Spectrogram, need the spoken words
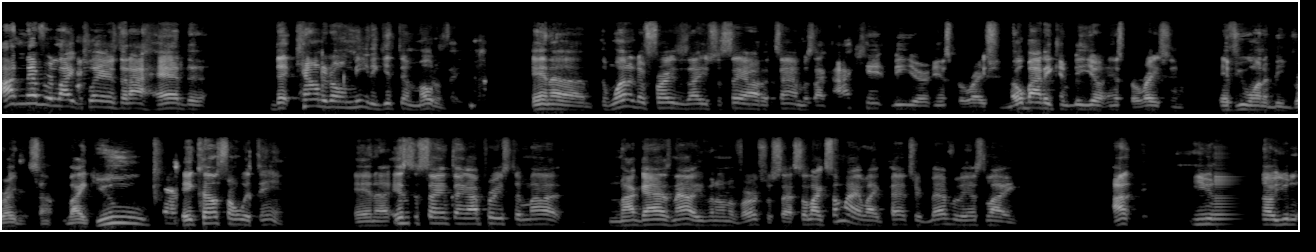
I never like players that I had to that counted on me to get them motivated. And uh one of the phrases I used to say all the time was like, I can't be your inspiration. Nobody can be your inspiration if you want to be great at something. Like you it comes from within. And uh, it's the same thing I preach to my my guys now, even on the virtual side. So like somebody like Patrick Beverley, it's like I you know, you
